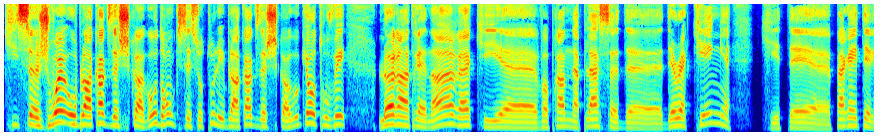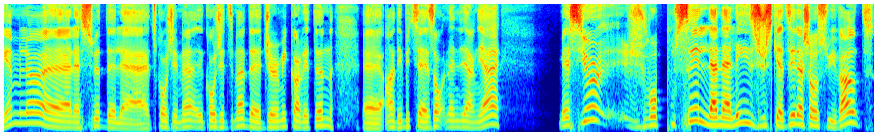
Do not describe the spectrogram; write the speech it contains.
qui se joint aux Blackhawks de Chicago. Donc, c'est surtout les Blackhawks de Chicago qui ont trouvé leur entraîneur euh, qui euh, va prendre la place de Derek King, qui était par intérim à la suite du congédiement, de Jeremy Colleton en début de saison l'année dernière. Messieurs, je vais pousser l'analyse jusqu'à dire la chose suivante.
